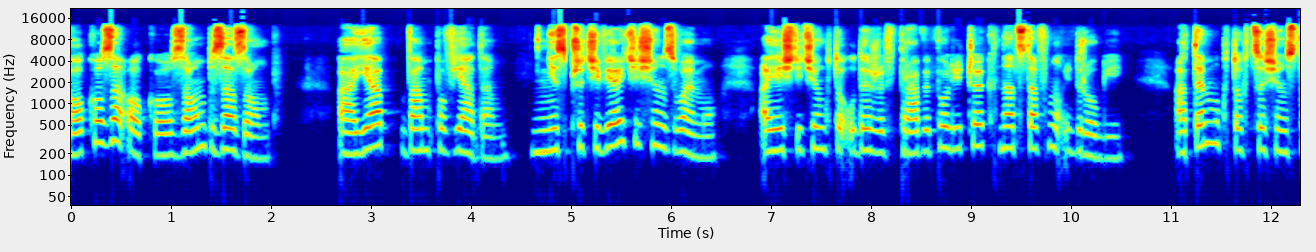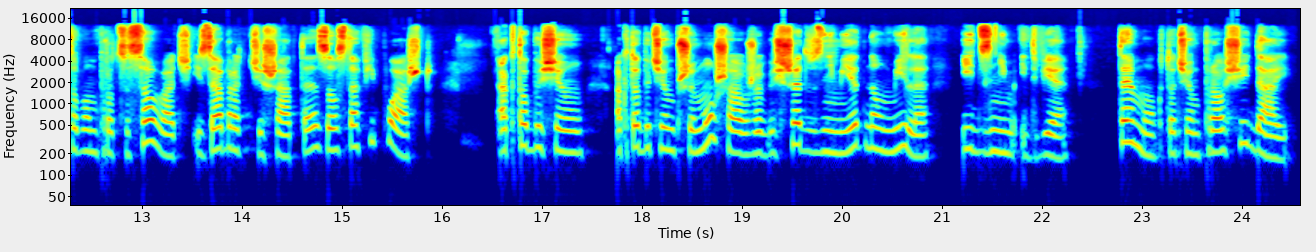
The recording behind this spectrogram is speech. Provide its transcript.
oko za oko, ząb za ząb. A ja wam powiadam, nie sprzeciwiajcie się złemu, a jeśli cię kto uderzy w prawy policzek, nadstaw mu i drugi. A temu, kto chce się z tobą procesować i zabrać ci szatę, zostaw i płaszcz. A kto by się, a kto by cię przymuszał, żebyś szedł z nim jedną milę, idź z nim i dwie. Temu, kto cię prosi, daj,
